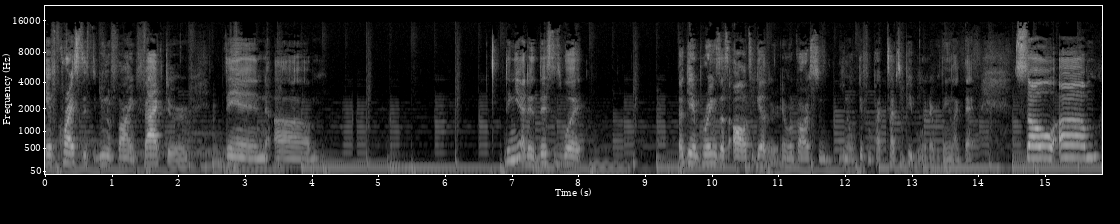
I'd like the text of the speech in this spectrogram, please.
if Christ is the unifying factor, then um, then yeah, this is what again brings us all together in regards to you know different types of people and everything like that. So um,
